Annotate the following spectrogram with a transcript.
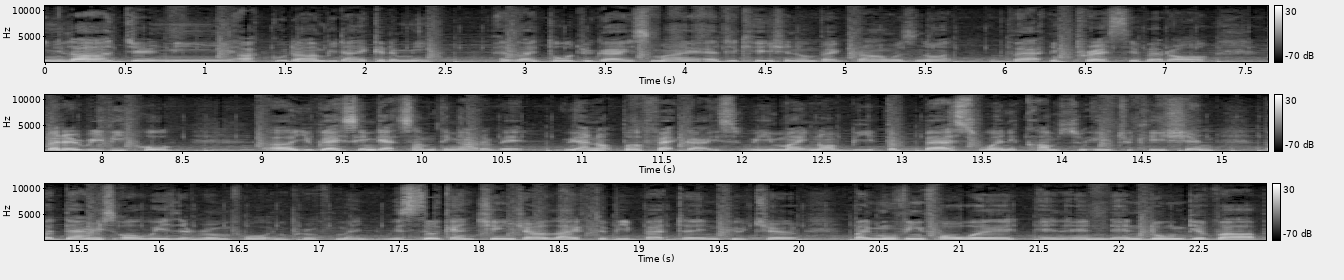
inilah journey aku dalam bidang akademik. As I told you guys, my educational background was not that impressive at all. But I really hope uh, you guys can get something out of it. We are not perfect, guys. We might not be the best when it comes to education, but there is always a room for improvement. We still can change our life to be better in future by moving forward and, and, and don't give up.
